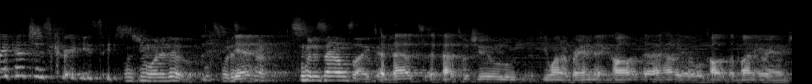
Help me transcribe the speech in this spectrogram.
Bunny ranch is crazy. That's what you want to do. That's what, it, Yeah. that's what it sounds like. If that's if that's what you if you want to brand it and call it that, hell yeah, we'll call it the Bunny Ranch.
